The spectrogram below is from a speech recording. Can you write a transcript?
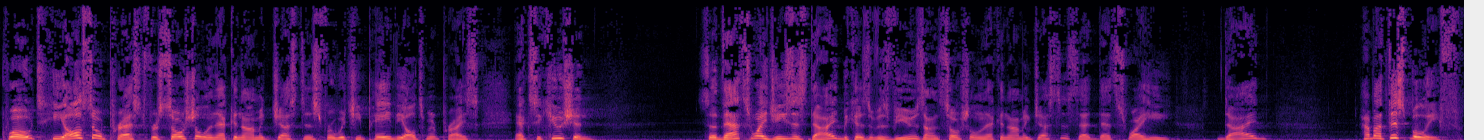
Quote, he also pressed for social and economic justice for which he paid the ultimate price, execution. So that's why Jesus died because of his views on social and economic justice? That, that's why he died? How about this belief?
